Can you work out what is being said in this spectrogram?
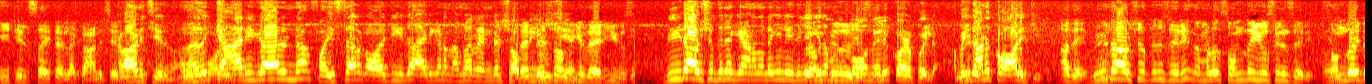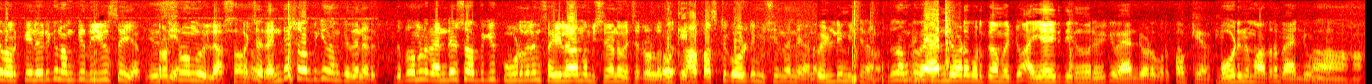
ഡീറ്റെയിൽസ് ആയിട്ട് എല്ലാം കാണിച്ചു. കാണിച്ചു തരുന്നത്. അതായത് കാരികാറിന്റെ ഫൈവ് സ്റ്റാർ ക്വാളിറ്റി ഇതായിരിക്കണം നമ്മൾ റെന്റൽ ഷോപ്പിൽ ഇതായിരിക്കും യൂസ് വീട് ആവശ്യത്തിനൊക്കെ ആണെന്നുണ്ടെങ്കിൽ ഇതിലേക്ക് നമുക്ക് പോകുന്നതിൽ കുഴപ്പമില്ല. അപ്പൊ ഇതാണ് ക്വാളിറ്റി അതെ വീട് ആവശ്യത്തിന് ശരി നമ്മൾ സ്വന്തം യൂസിനും ശരി. സ്വന്തമായിട്ട് വർക്ക് ചെയ്യുന്നവർക്ക് നമുക്ക് ഇത് യൂസ് ചെയ്യാം. പ്രശ്നമൊന്നുമില്ല. പക്ഷെ രണ്ട് ഷോപ്പിക്ക് നമുക്ക് ഇതിനെ എടുക്കും. ഇതിപ്പോ നമ്മൾ രണ്ട് ഷോപ്പിക്ക് കൂടുതലും സെയിൽ ആവുന്ന മെഷീനാണ് വെച്ചിട്ടുള്ളത്. ആ ഫസ്റ്റ് ക്വാളിറ്റി മെഷീൻ തന്നെയാണ്. വെൽഡി മെഷീനാണ് ഇത് നമുക്ക് വാറന്റിയോടെ കൊടുക്കാൻ പറ്റും. അയ്യായിരത്തി ഇരുന്നൂറ് രൂപയ്ക്ക് വാറന്റിയോടെ കൊടുക്കാം. ബോർഡിന് മാത്രം വാറന്റി കൊടുക്കാം.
